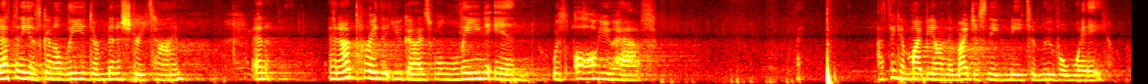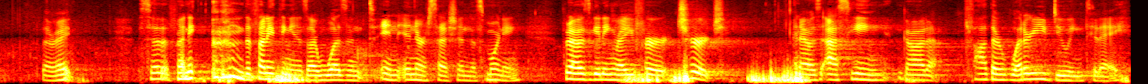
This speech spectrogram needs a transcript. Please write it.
Bethany is going to lead their ministry time. And, and I pray that you guys will lean in with all you have. I think it might be on. They might just need me to move away. All right. So the funny, the funny thing is, I wasn't in intercession this morning, but I was getting ready for church, and I was asking God, Father, what are you doing today?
